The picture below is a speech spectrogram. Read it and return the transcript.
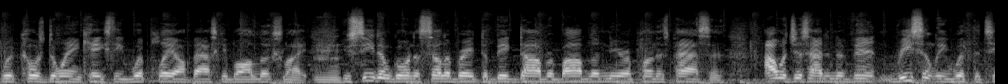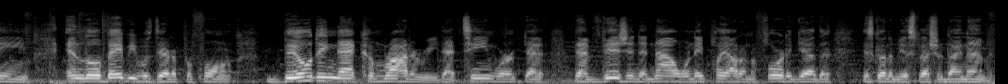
with Coach Dwane Casey what playoff basketball looks like. Mm-hmm. You see them going to celebrate the big dauber Bob Lanier upon his passing. I was just at an event recently with the team, and Lil Baby was there to perform. Building that camaraderie, that teamwork, that that vision that now when they play out on the floor together it's going to be a special dynamic.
